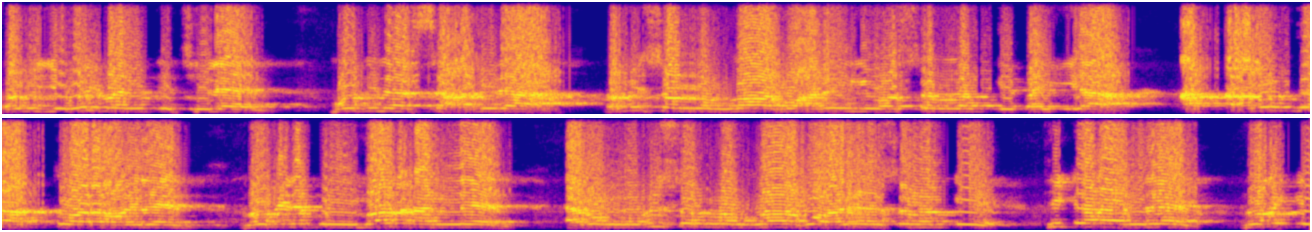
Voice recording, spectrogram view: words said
নবীজি ওই বাড়িতে ছিলেন, মদিনার সাহাবীরা নবী সাল্লাল্লাহু আলাইহি ওয়াসাল্লামকে পাইয়া আনন্দে আত্মহারা হইলেন নবীর উপর ঈমান আনলেন এবং নবী সাল্লাল্লাহু আলাইহি ওয়াসাল্লামকে ঠিকানা দিলেন, নবীকে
